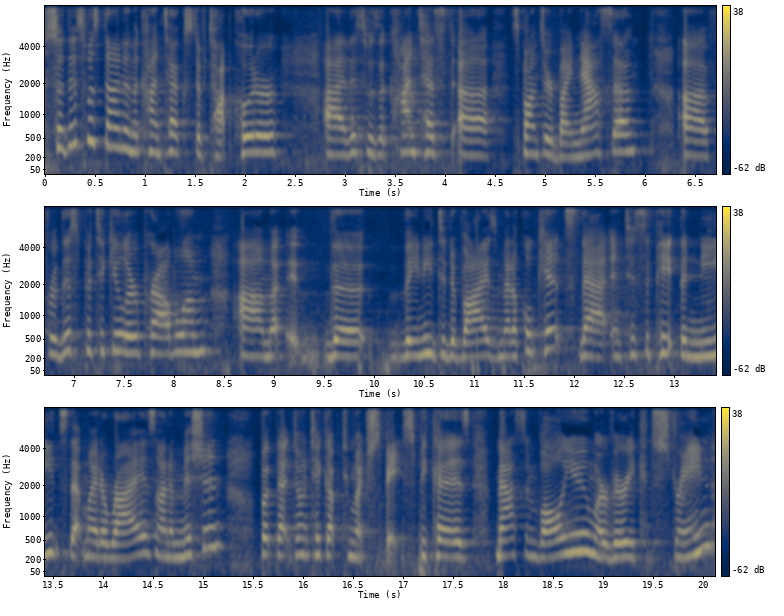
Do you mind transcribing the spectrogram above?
So this was done in the context of Topcoder. Uh, this was a contest uh, sponsored by NASA. Uh, for this particular problem, um, the, they need to devise medical kits that anticipate the needs that might arise on a mission, but that don't take up too much space because mass and volume are very constrained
